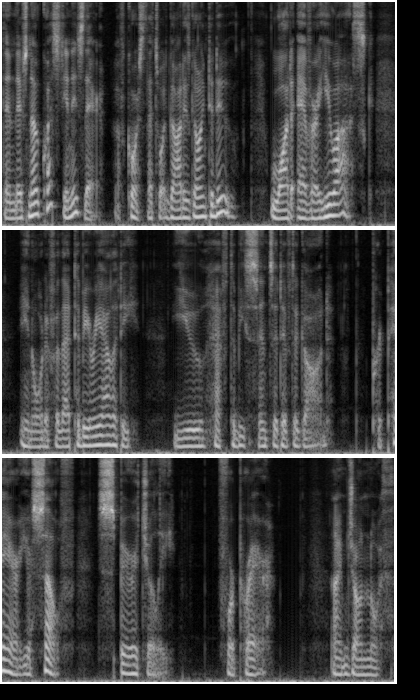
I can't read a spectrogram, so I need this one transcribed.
then there's no question, is there? Of course, that's what God is going to do. Whatever you ask, in order for that to be reality you have to be sensitive to God. Prepare yourself spiritually for prayer. I'm John North.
